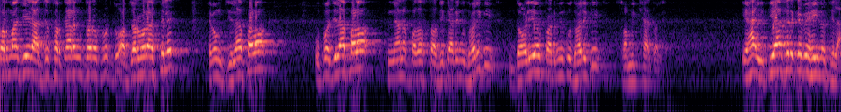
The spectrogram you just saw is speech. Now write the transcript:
ବର୍ମା ଯିଏ ରାଜ୍ୟ ସରକାରଙ୍କ ତରଫରୁ ଅବଜର୍ଭର ଆସିଥିଲେ ଏବଂ ଜିଲ୍ଲାପାଳ ଉପଜିଲ୍ଲାପାଳ ଅନ୍ୟାନ୍ୟ ପଦସ୍ଥ ଅଧିକାରୀଙ୍କୁ ଧରିକି ଦଳୀୟ କର୍ମୀଙ୍କୁ ଧରିକି ସମୀକ୍ଷା କଲେ ଏହା ଇତିହାସରେ କେବେ ହେଇନଥିଲା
